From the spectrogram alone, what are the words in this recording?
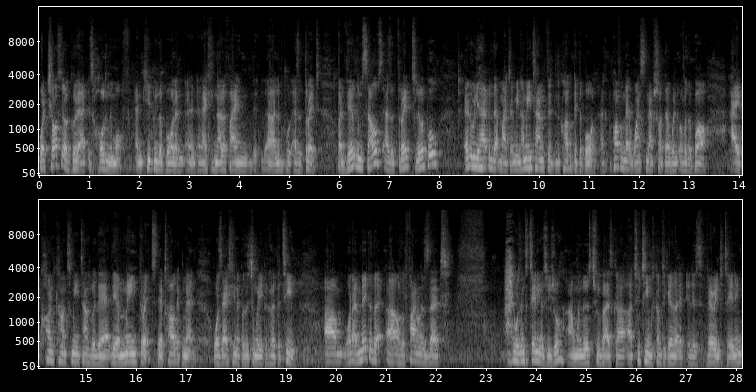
What Chelsea are good at is holding them off and keeping the ball and, and, and actually nullifying the, uh, Liverpool as a threat. But them themselves as a threat to Liverpool, it didn't really happen that much. I mean, how many times did Lukaku get the ball? Apart from that one snapshot that went over the bar, I can't count too many times where their, their main threat, their target man, was actually in a position where he could hurt the team. Um, what I make of the, uh, of the final is that it was entertaining as usual. Um, when those two guys, uh, two teams come together, it, it is very entertaining.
